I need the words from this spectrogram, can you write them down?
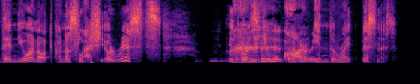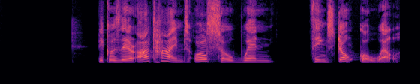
then you are not going to slash your wrists because you are in the right business because there are times also when things don't go well.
